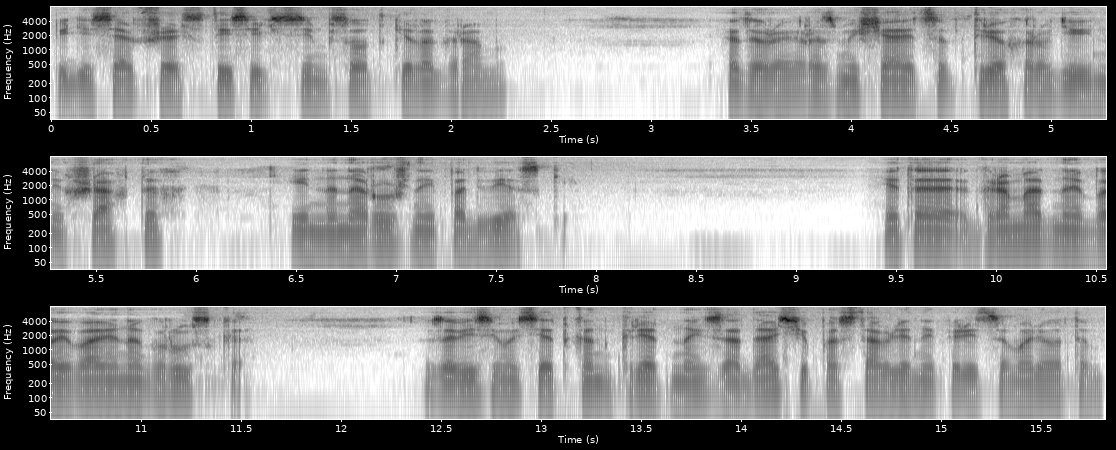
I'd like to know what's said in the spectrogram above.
56 700 килограммов, которая размещается в трех орудийных шахтах и на наружной подвеске. Это громадная боевая нагрузка, в зависимости от конкретной задачи, поставленной перед самолетом,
